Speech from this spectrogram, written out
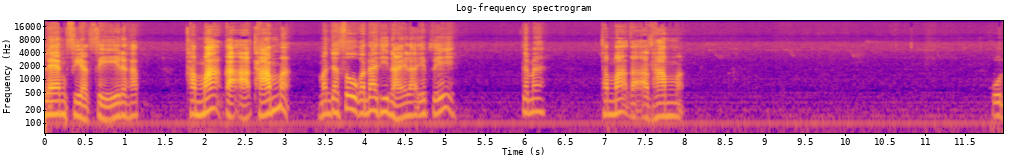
แรงเสียดสีนะครับธรรมะกับอาธรรมอะ มันจะสู้กันได้ที่ไหนล่ะเอฟซีใช่ไหมธรรมะกับอาธรรมคุณ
